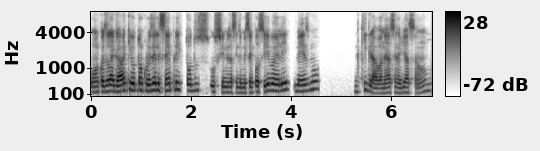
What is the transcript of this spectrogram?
uma coisa legal é que o Tom Cruise, ele sempre, todos os filmes assim do Missão Impossível, ele mesmo que grava, né? A cena de ação.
